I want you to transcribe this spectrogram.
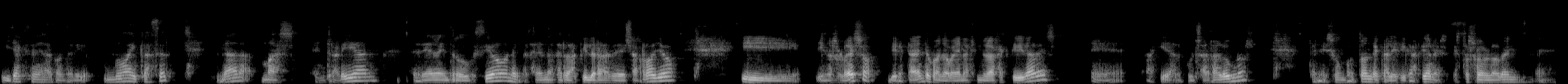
y ya acceden al contenido. No hay que hacer nada más. Entrarían, tendrían la introducción, empezarían a hacer las píldoras de desarrollo y, no solo eso, directamente cuando vayan haciendo las actividades, eh, aquí al pulsar alumnos, tenéis un botón de calificaciones. Esto solo lo ven eh,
